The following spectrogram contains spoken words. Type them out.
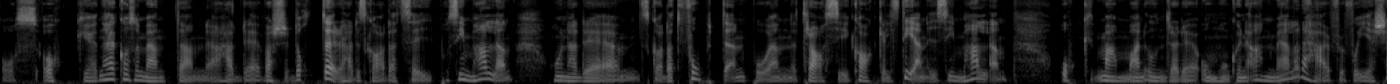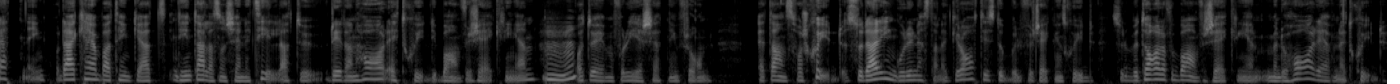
oss. Och eh, den här konsumenten hade, vars dotter hade skadat sig på simhallen. Hon hade eh, skadat foten på en trasig kakelsten i simhallen. Och mamman undrade om hon kunde anmäla det här för att få ersättning. Och där kan jag bara tänka att det är inte alla som känner till att du redan har ett skydd i barnförsäkringen Mm. och att du även får ersättning från ett ansvarsskydd. Så där ingår det nästan ett gratis dubbelförsäkringsskydd. Så du betalar för barnförsäkringen, men du har även ett skydd,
